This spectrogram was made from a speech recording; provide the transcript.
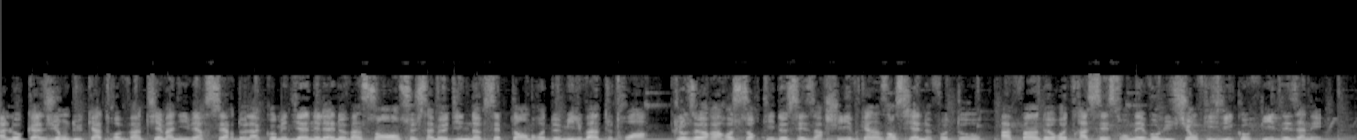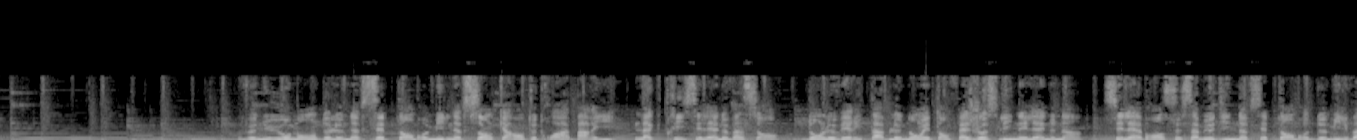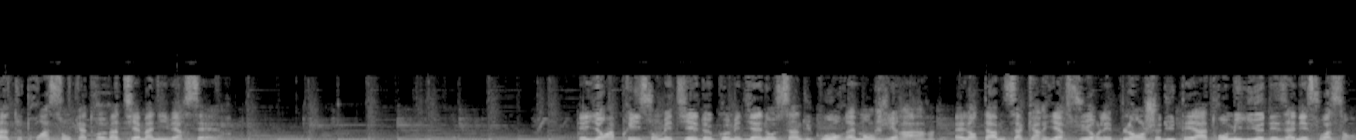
À l'occasion du 80e anniversaire de la comédienne Hélène Vincent en ce samedi 9 septembre 2023, Closer a ressorti de ses archives 15 anciennes photos, afin de retracer son évolution physique au fil des années. Venue au monde le 9 septembre 1943 à Paris, l'actrice Hélène Vincent, dont le véritable nom est en fait Jocelyne Hélène Nain, célèbre en ce samedi 9 septembre 2023 son 80e anniversaire. Ayant appris son métier de comédienne au sein du cours Raymond Girard, elle entame sa carrière sur les planches du théâtre au milieu des années 60.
